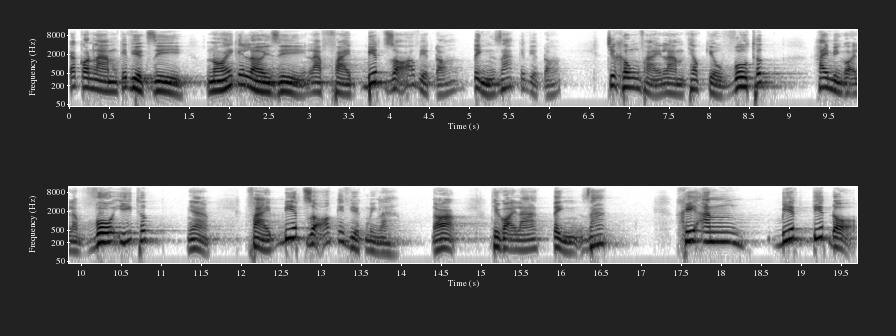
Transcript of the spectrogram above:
Các con làm cái việc gì, nói cái lời gì là phải biết rõ việc đó, tỉnh giác cái việc đó. Chứ không phải làm theo kiểu vô thức, hay mình gọi là vô ý thức nha. Phải biết rõ cái việc mình làm. Đó. Thì gọi là tỉnh giác. Khi ăn biết tiết độ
